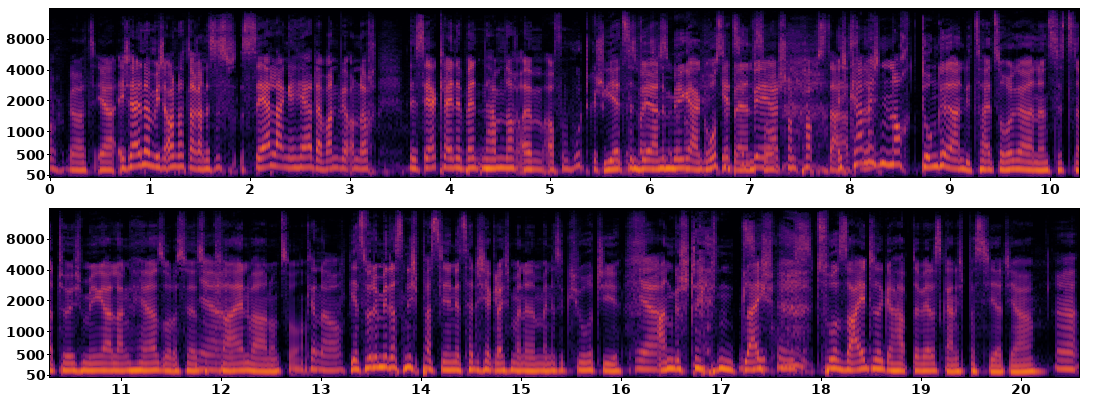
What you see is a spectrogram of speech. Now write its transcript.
Oh Gott, ja. Ich erinnere mich auch noch daran. Es ist sehr lange her. Da waren wir auch noch eine sehr kleine Band und haben noch ähm, auf dem Hut gespielt. Jetzt sind wir ja eine mega noch. große Jetzt Band. sind wir ja so. schon Popstars. Ich kann ne? mich noch dunkel an die Zeit zurückerinnern. Es ist jetzt natürlich mega lang her, so dass wir so Ja. klein waren und so. Genau. Jetzt würde mir das nicht passieren. Jetzt hätte ich ja gleich meine, meine Ja. Security-Angestellten gleich Sekus. zur Seite gehabt. Da wäre das gar nicht passiert, ja. Ja.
